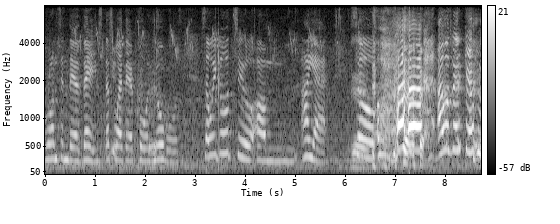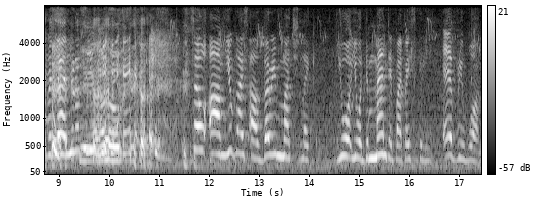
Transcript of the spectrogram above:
runs in their veins. That's Yeah. why they're called nobles. So we go to um yeah. Good. So I was very careful with that. You don't Yeah, see me. so um you guys are very much like you are you are demanded by basically everyone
